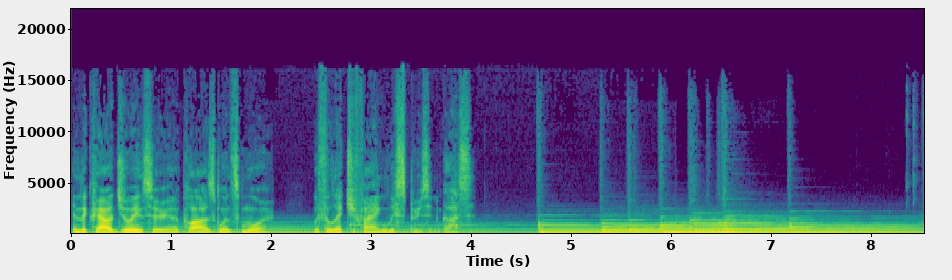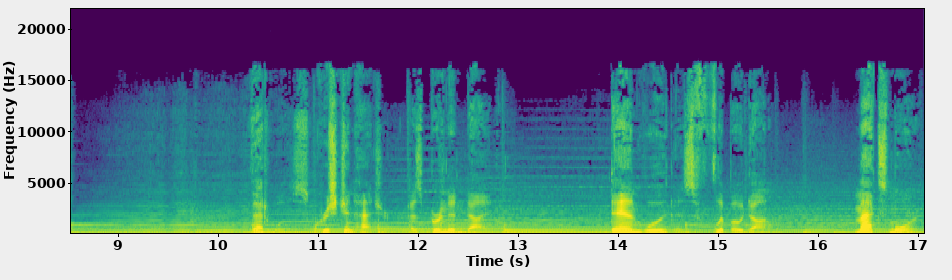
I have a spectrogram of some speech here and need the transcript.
and the crowd joins her in applause once more with electrifying whispers and gossip. That was Christian Hatcher as Brenden Dionheart, Dan Wood as Flip O'Donnell, Max Morin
